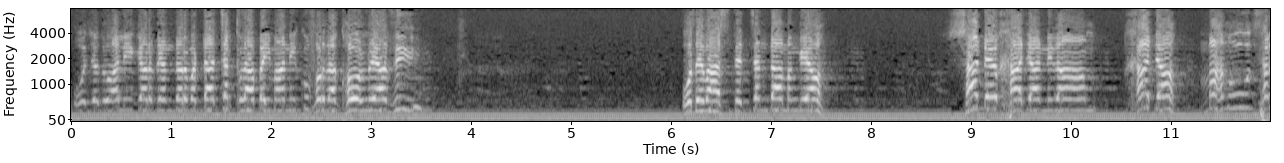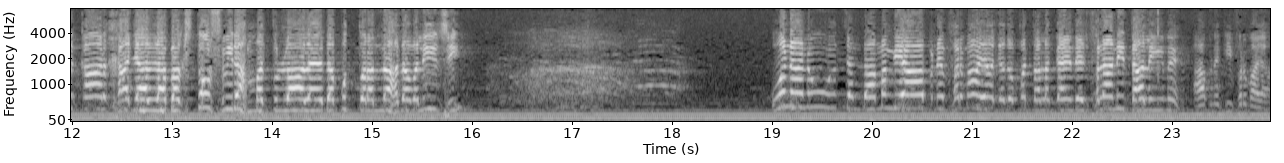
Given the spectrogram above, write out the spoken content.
وہ جدو علی گڑھ اندر وڈا چکلا بےمانی کفر دا کھول رہا سی وہ واسطے چندہ منگیا۔ سڈے خاجا نظام خاجا محمود سرکار خاجا اللہ بخش تو سوی رحمت اللہ علیہ دا پتر اللہ دا ولی سی۔ انہوں چندہ منگیا، آپ نے فرمایا جدو پتہ لگا فلانی تعلیم ہے، آپ نے کی فرمایا؟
